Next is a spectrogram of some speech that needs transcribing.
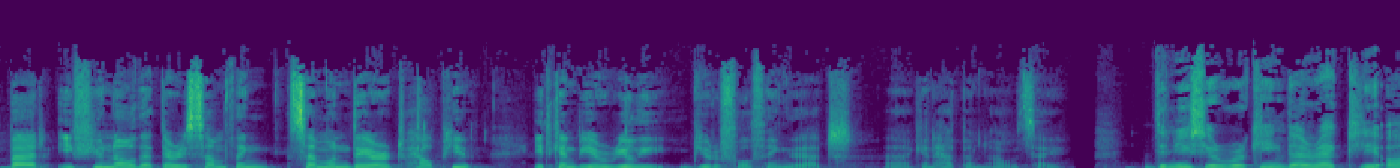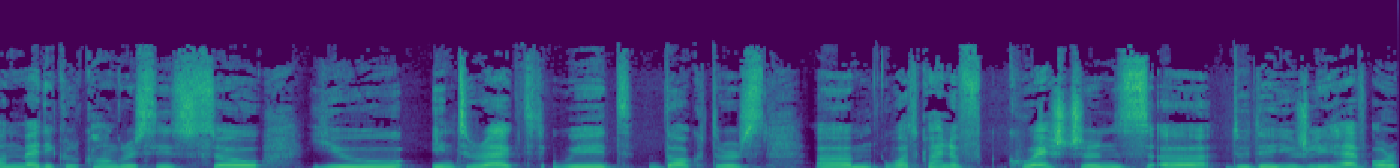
But if you know that there is something, someone there to help you, it can be a really beautiful thing that uh, can happen, I would say. Denise, you're working directly on medical congresses, so you interact with doctors. Um, what kind of questions uh, do they usually have, or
